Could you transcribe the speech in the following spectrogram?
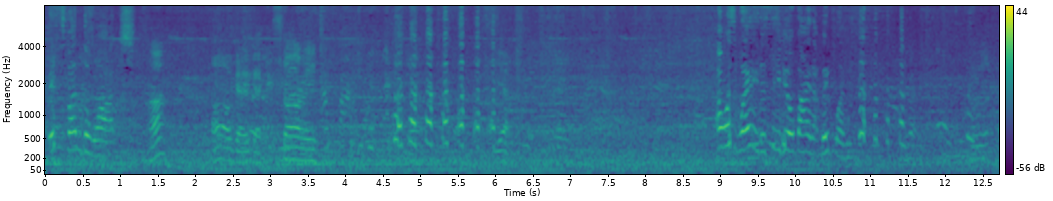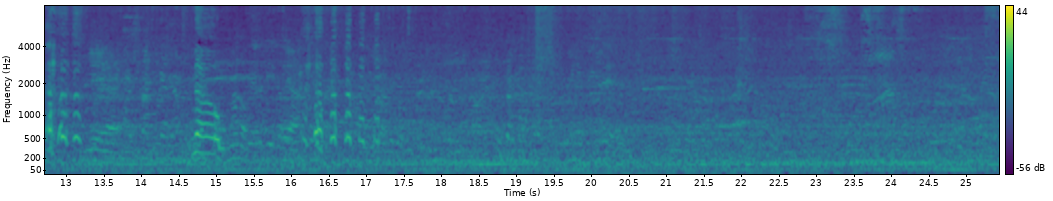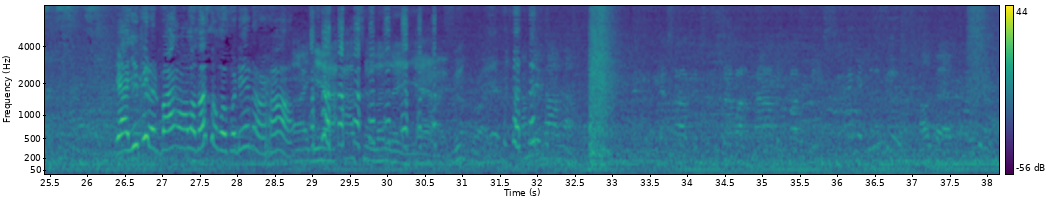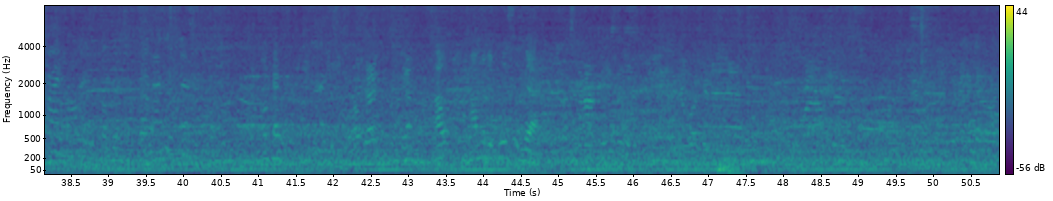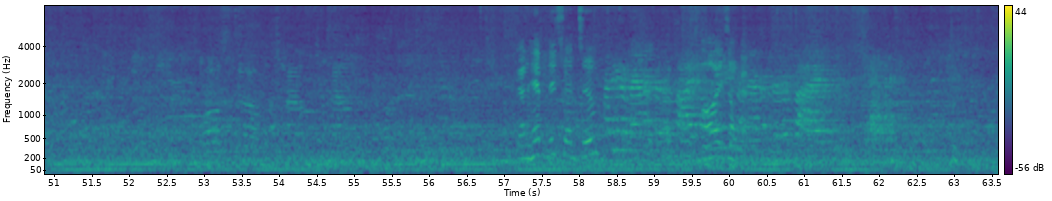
It's fun to watch. Huh? Oh, okay, okay. Sorry. yeah. I was waiting to see if he'll buy that big one. Yeah. no. Yeah, you can invite all of us over for dinner, huh? Uh, yeah, absolutely. Yeah, Good price. How many pounds now? Yes. It's about a pound, about a piece. And the pieces. How bad? Okay. Okay? Yeah. How, how many pieces there? Six pieces. Can I have this one too? Oh, it's okay.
